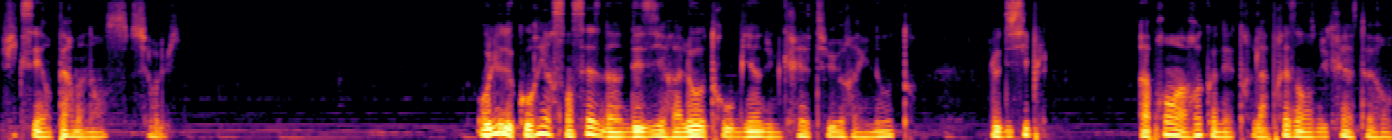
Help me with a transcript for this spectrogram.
fixé en permanence sur lui. Au lieu de courir sans cesse d'un désir à l'autre ou bien d'une créature à une autre, le disciple apprend à reconnaître la présence du Créateur en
